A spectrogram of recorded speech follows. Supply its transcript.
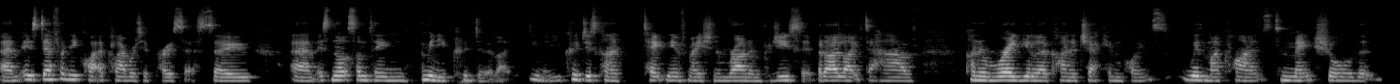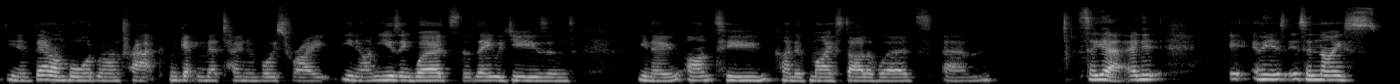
Um, it's definitely quite a collaborative process. So um, it's not something i mean you could do it like you know you could just kind of take the information and run and produce it but i like to have kind of regular kind of check-in points with my clients to make sure that you know they're on board we're on track i'm getting their tone and voice right. You know i'm using words that they would use and you know aren't too kind of my style of words. Um so yeah and it, it i mean it's, it's a nice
